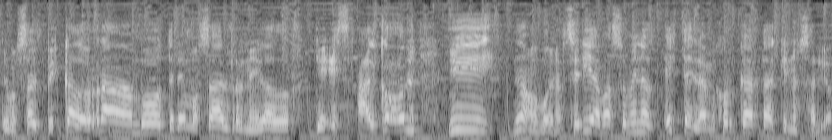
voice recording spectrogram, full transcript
tenemos al Pescado Rambo, tenemos al Renegado que es Alcohol y no, bueno, sería más o menos, esta es la mejor carta que nos salió.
